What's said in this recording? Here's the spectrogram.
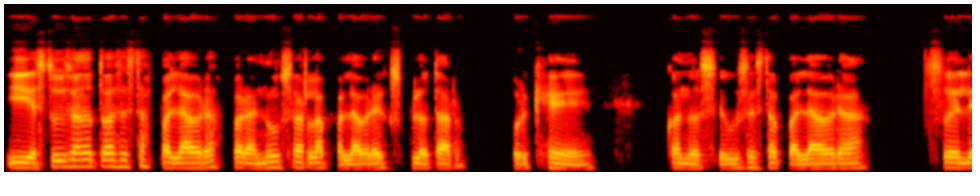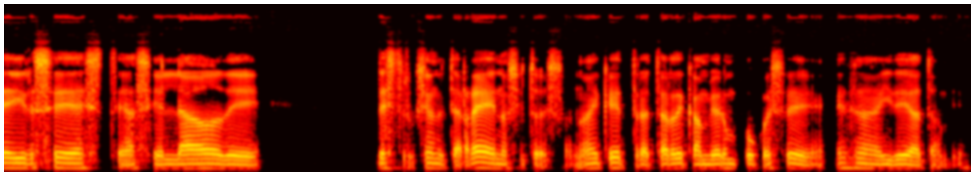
Y estoy usando todas estas palabras para no usar la palabra explotar, porque cuando se usa esta palabra suele irse este, hacia el lado de destrucción de terrenos y todo eso, ¿no? Hay que tratar de cambiar un poco ese, esa idea también.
